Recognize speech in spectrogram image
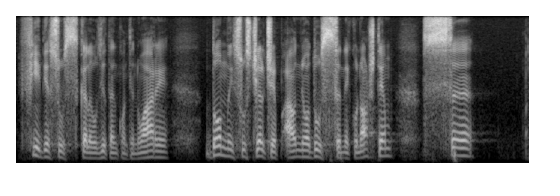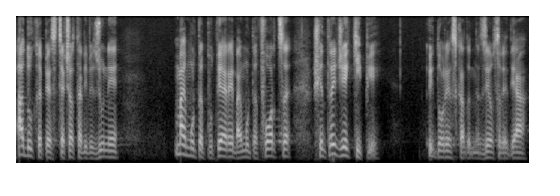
fie de sus călăuzită în continuare. Domnul Iisus, Cel ce ne-a dus să ne cunoaștem, să aducă peste această televiziune mai multă putere, mai multă forță și întregii echipe. Îi doresc ca Dumnezeu să le dea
